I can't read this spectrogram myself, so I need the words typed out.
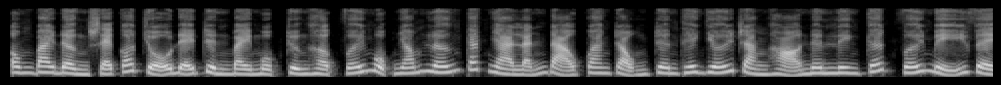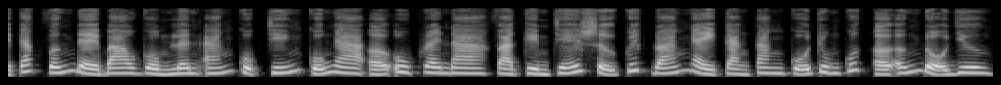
ông Biden sẽ có chỗ để trình bày một trường hợp với một nhóm lớn các nhà lãnh đạo quan trọng trên thế giới rằng họ nên liên kết với Mỹ về các vấn đề bao gồm lên án cuộc chiến của Nga ở Ukraine và kiềm chế sự quyết đoán ngày càng tăng của Trung Quốc ở Ấn Độ Dương,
